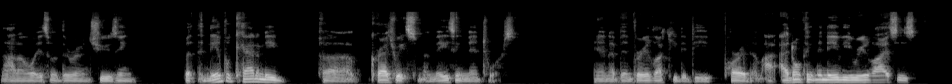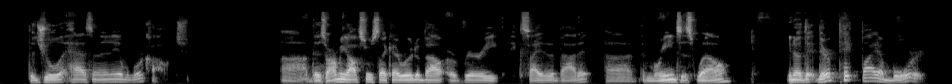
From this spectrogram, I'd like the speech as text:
not always of their own choosing. But the Naval Academy uh, graduates some amazing mentors, and I've been very lucky to be part of them. I, I don't think the Navy realizes the jewel it has in a Naval War College. Uh, those Army officers, like I wrote about, are very excited about it. Uh, the Marines as well. You know, they're picked by a board,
